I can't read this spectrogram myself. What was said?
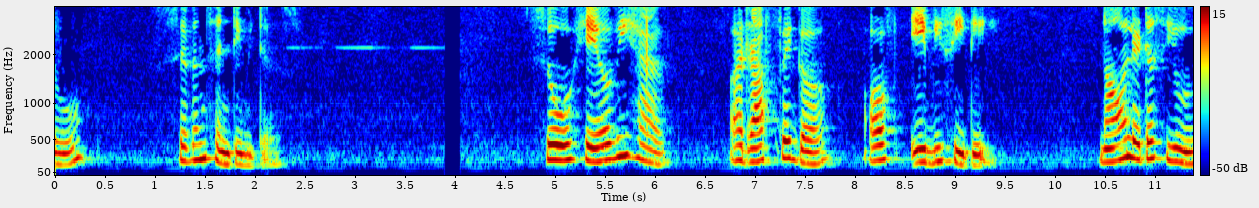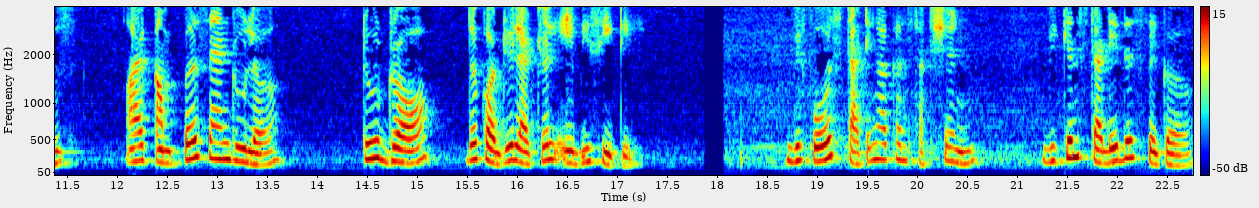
to 7 centimeters. So here we have a rough figure of ABCD. Now let us use our compass and ruler to draw the quadrilateral ABCD. Before starting our construction, we can study this figure.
